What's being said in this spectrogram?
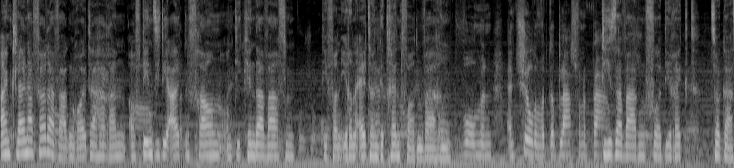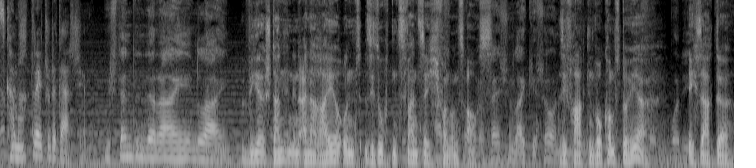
Ein kleiner Förderwagen rollte heran, auf den sie die alten Frauen und die Kinder warfen, die von ihren Eltern getrennt worden waren. Dieser Wagen fuhr direkt zur Gaskammer. Wir standen in einer Reihe und sie suchten 20 von uns aus. Sie fragten, wo kommst du her? Ich sagte,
